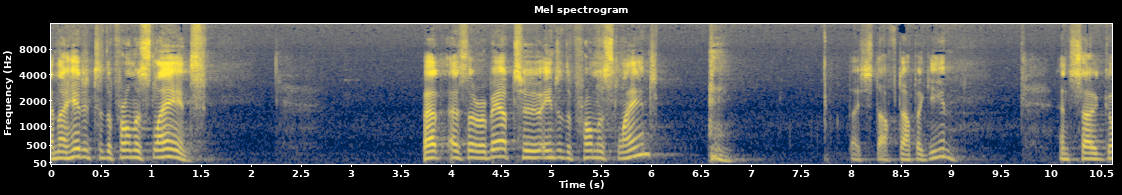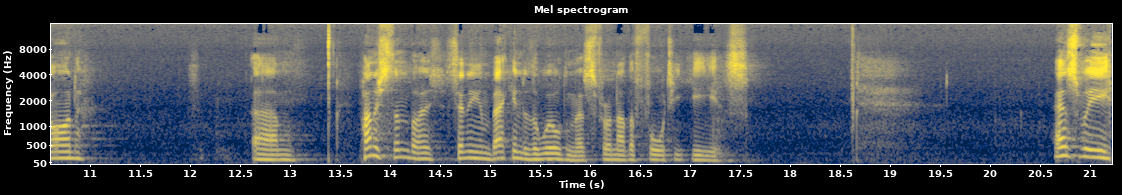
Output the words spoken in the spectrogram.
And they headed to the promised land. But as they were about to enter the promised land, they stuffed up again. And so God um, punished them by sending them back into the wilderness for another 40 years. As we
